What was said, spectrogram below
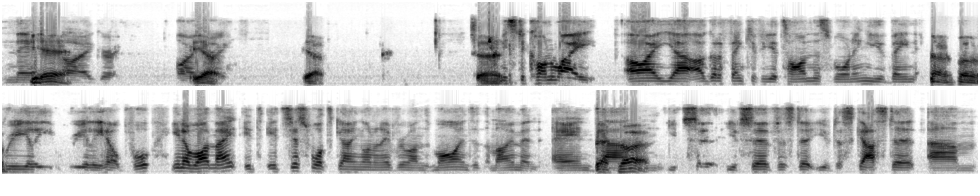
Nah, Yeah. I agree. I Yeah. agree. So, Mr. Conway, I uh, I've got to thank you for your time this morning. You've been no really, really helpful. You know what, mate? It's it's just what's going on in everyone's minds at the moment, and That's um, right. you've sur- you've surfaced it, you've discussed it. Um,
